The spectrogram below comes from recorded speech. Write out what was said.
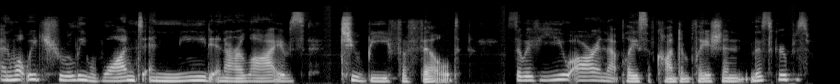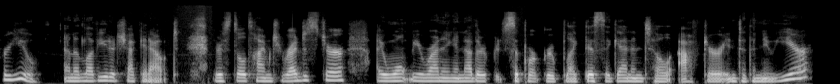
and what we truly want and need in our lives to be fulfilled. So if you are in that place of contemplation, this group is for you. And I'd love you to check it out. There's still time to register. I won't be running another support group like this again until after into the new year.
